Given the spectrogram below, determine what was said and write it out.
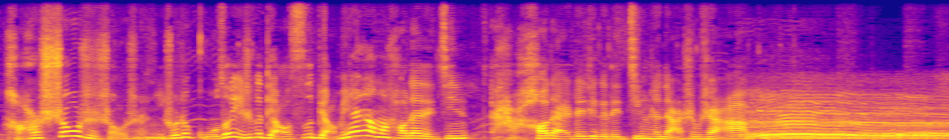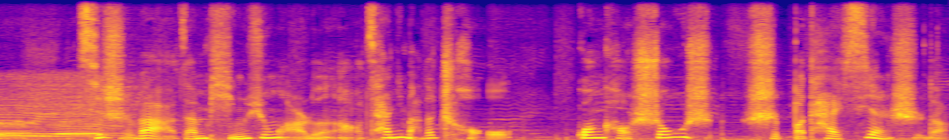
好好收拾收拾。你说这骨子里是个屌丝，表面上呢好歹得精，好歹这这个得精神点，是不是啊？其实吧，咱平胸而论啊，蔡尼玛的丑，光靠收拾是不太现实的。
